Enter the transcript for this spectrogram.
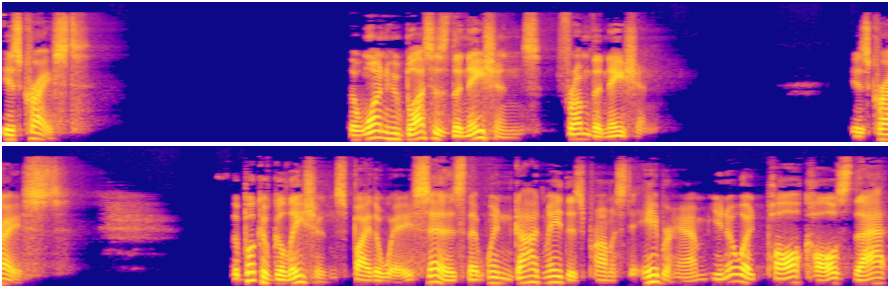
is Christ. The one who blesses the nations from the nation is Christ. The book of Galatians, by the way, says that when God made this promise to Abraham, you know what Paul calls that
